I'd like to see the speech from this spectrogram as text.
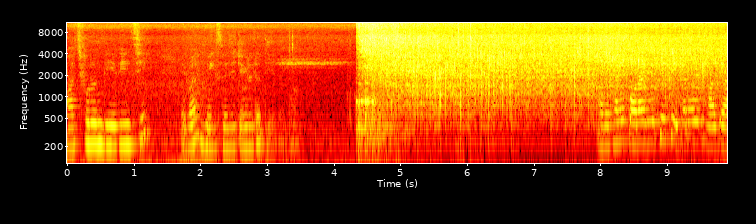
পাঁচ ফোড়ন দিয়ে দিয়েছি। এবার মিক্স ভেজিটেবলটা দিয়ে দেবো। আর এখানে কড়াই বসিয়েছি এখানে ভাজা।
